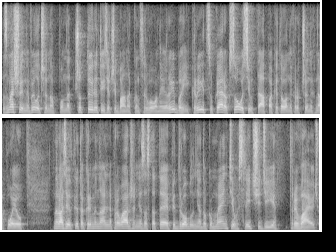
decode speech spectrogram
З машини вилучено понад 4 тисячі банок консервованої риби, ікри, цукерок, соусів та пакетованих розчинних напоїв. Наразі відкрито кримінальне провадження за статтею підроблення документів. Слідчі дії тривають.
